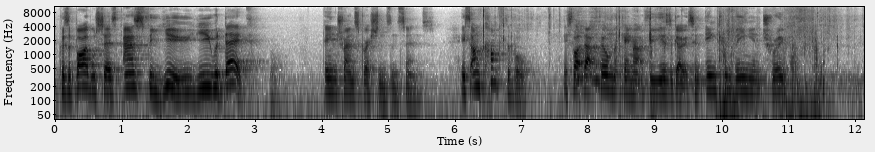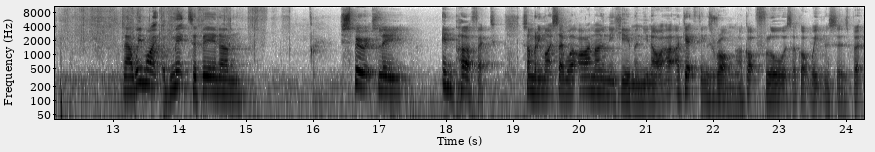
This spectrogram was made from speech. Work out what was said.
Because the Bible says, as for you, you were dead in transgressions and sins. It's uncomfortable. It's like that film that came out a few years ago. It's an inconvenient truth. Now, we might admit to being um, spiritually imperfect. Somebody might say, Well, I'm only human. You know, I, I get things wrong. I've got flaws, I've got weaknesses. But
